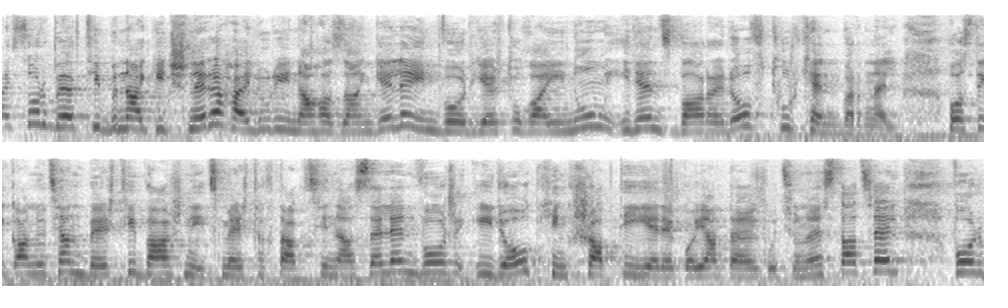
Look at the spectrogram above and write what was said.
Այսօր Բերթի բնակիչները հայլուրի նահազանգել էին, որ երթուղայինում իրենց բարերով թուրք են բռնել։ Ոստիկանության Բերթի բաժնից մեր թղթակցին ասել են, որ իրոք 5 շաբթի երեկոյան տեղեկություն են ստացել, որ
